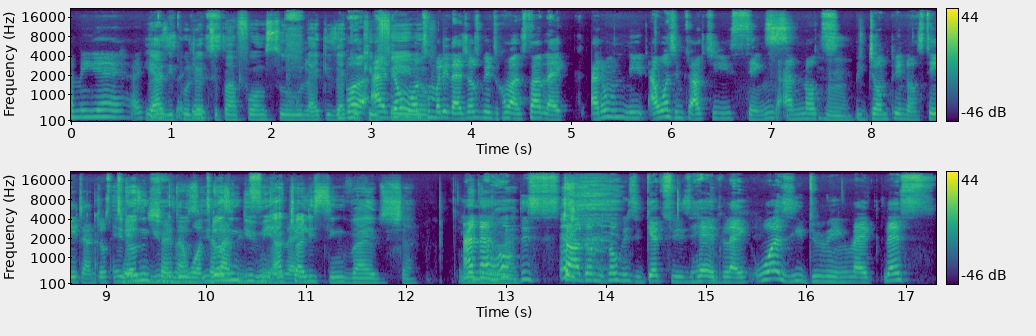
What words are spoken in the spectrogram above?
I mean, yeah, I guess. He has a project to perform, so like it's like but okay, I don't want enough. somebody that's just going to come and start like I don't need. I want him to actually sing and not be jumping on stage and just It doesn't give me those, it doesn't give me singing, like- actually sing vibes, Sha. And I hope lie. this stardom is not going to get to his head. Like, what is he doing? Like, let's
